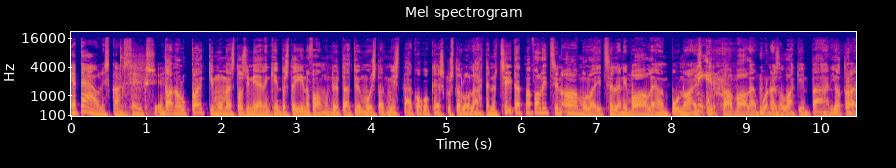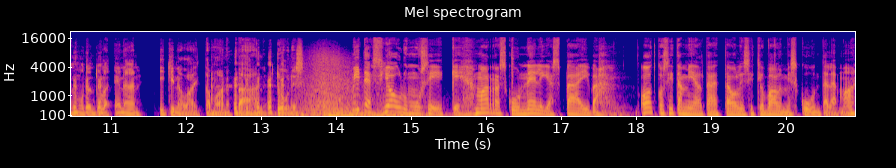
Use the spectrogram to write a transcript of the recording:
Ja tämä olisi kanssa yksi syy. Tämä on ollut kaikki mun mielestä tosi mielenkiintoista infoa, mutta nyt täytyy muistaa, että mistä tämä koko keskustelu on lähtenyt. Siitä, että mä valitsin aamulla itselleni vaaleanpunais, Niin. niin. kirkkaan vaaleanpunaisen lakin päähän. Jotain muuten tule enää ikinä laittamaan päähän duunissa. Mites joulumusiikki? Marraskuun neljäs päivä. Ootko sitä mieltä, että olisit jo valmis kuuntelemaan?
